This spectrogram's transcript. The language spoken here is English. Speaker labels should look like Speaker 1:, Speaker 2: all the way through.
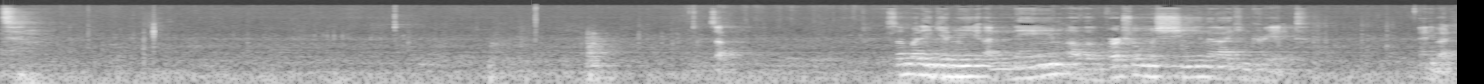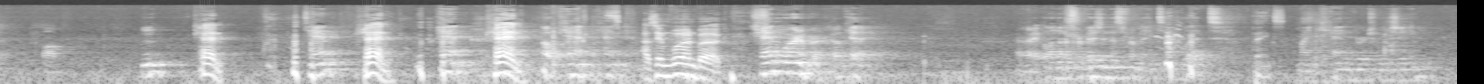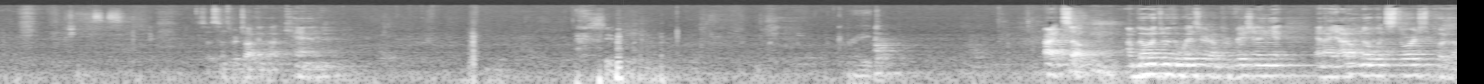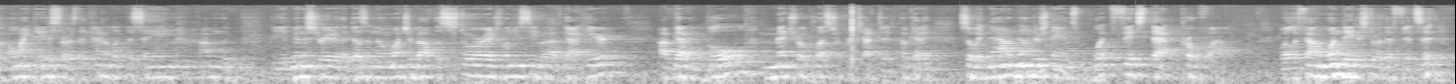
Speaker 1: right. So, somebody give me a name of a virtual machine that I can create. Anybody? Hmm?
Speaker 2: Ken.
Speaker 1: Ten?
Speaker 2: Ken.
Speaker 1: Pen.
Speaker 2: Ken.
Speaker 1: Oh, Ken. Ken.
Speaker 2: As in Werneburg.
Speaker 1: Ken Werneburg, Okay. All right. Well, I'm going to provision this from a template.
Speaker 3: Thanks.
Speaker 1: My Ken virtual machine. We're talking about Ken.
Speaker 3: Great.
Speaker 1: All right, so I'm going through the wizard, I'm provisioning it, and I, I don't know what storage to put it on. All my data stores, they kind of look the same. I'm the, the administrator that doesn't know much about the storage. Let me see what I've got here. I've got a gold Metro cluster protected. Okay, so it now understands what fits that profile. Well, I found one data store that fits it,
